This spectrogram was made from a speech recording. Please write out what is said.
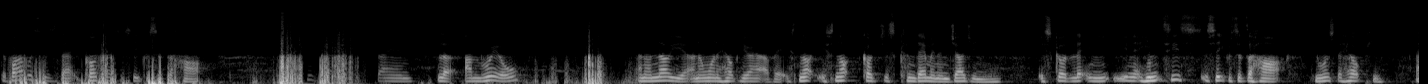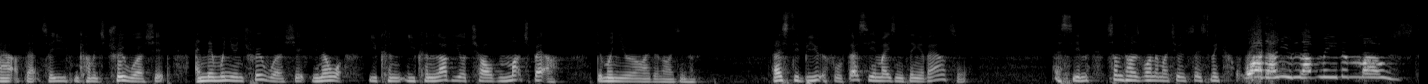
The Bible says that God knows the secrets of the heart. His way of just saying, "Look, I'm real, and I know you, and I want to help you out of it." It's not. It's not God just condemning and judging you. It's God letting you. You know, He sees the secrets of the heart. He wants to help you out of that so you can come into true worship. And then when you're in true worship, you know what? You can, you can love your child much better than when you're idolizing them. That's the beautiful, that's the amazing thing about it. That's the, sometimes one of my children says to me, Why don't you love me the most?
